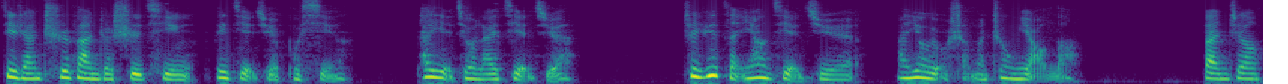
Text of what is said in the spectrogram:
既然吃饭这事情非解决不行，他也就来解决。至于怎样解决，那又有什么重要呢？反正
